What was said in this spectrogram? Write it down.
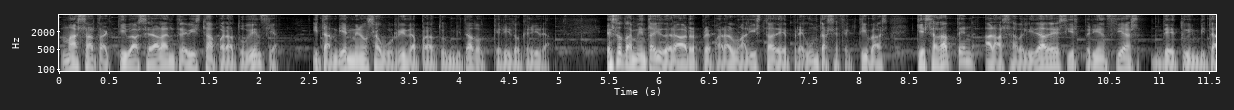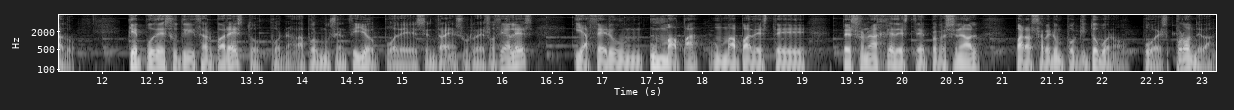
más atractiva será la entrevista para tu audiencia y también menos aburrida para tu invitado, querido, querida. Esto también te ayudará a preparar una lista de preguntas efectivas que se adapten a las habilidades y experiencias de tu invitado. ¿Qué puedes utilizar para esto? Pues nada, pues muy sencillo. Puedes entrar en sus redes sociales y hacer un, un mapa, un mapa de este personaje, de este profesional, para saber un poquito, bueno, pues por dónde va.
